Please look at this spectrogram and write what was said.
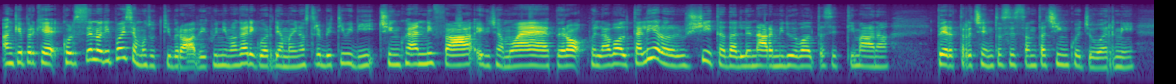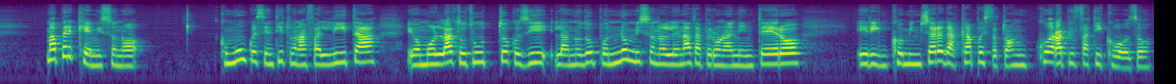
Anche perché col senno di poi siamo tutti bravi, quindi magari guardiamo i nostri obiettivi di 5 anni fa e diciamo, eh, però quella volta lì ero riuscita ad allenarmi due volte a settimana per 365 giorni. Ma perché mi sono comunque sentito una fallita e ho mollato tutto, così l'anno dopo non mi sono allenata per un anno intero e ricominciare da capo è stato ancora più faticoso.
